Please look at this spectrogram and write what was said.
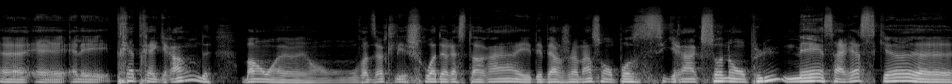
euh, elle, est très, très grande. Bon, euh, on va dire que les choix de restaurants et d'hébergement sont pas si grands que ça non plus, mais ça reste que euh,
